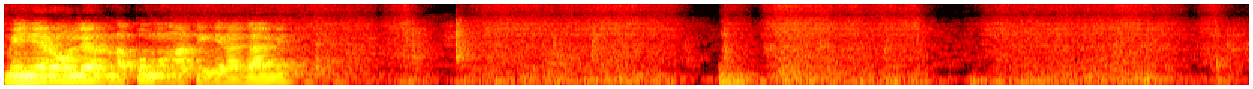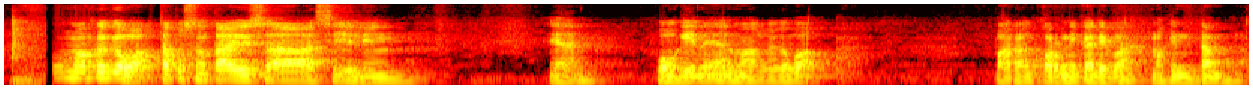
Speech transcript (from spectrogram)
mini roller na po ang ating ginagamit. Kung mga kagawa, tapos na tayo sa ceiling. Yan. Pogi na yan mga kagawa. Parang cornica, di ba? Makintab.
